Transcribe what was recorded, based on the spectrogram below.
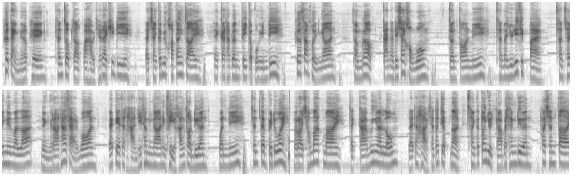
เพื่อแต่งเนื้อเพลงฉันจบจากมหาวิทยาลัยที่ดี และฉันก็มีความตั้งใจในการทำดนตรีกับวงอินดี้เพื่อสร้างผลงานสำหรับการออดิชั่นของวง จนตอนนี้ฉันอายุ 28 ฉันใช้เงินวันละ1ล้าน5แสนวอน และเปลี่ยนสถานที่ทำงานถึง 4 ครั้งต่อเดือน วันนี้ฉันเต็มไปด้วยรอยช้ำมากมาย จากการวิ่งและล้ม และถ้าหากฉันต้องเจ็บหนัก ฉันก็ต้องหยุดงานไปทั้งเดือน ถ้าฉันตาย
